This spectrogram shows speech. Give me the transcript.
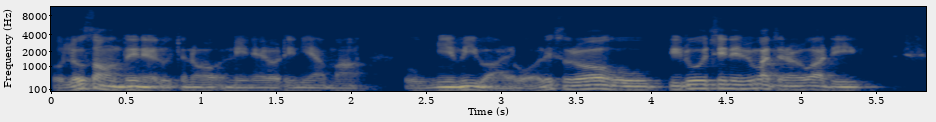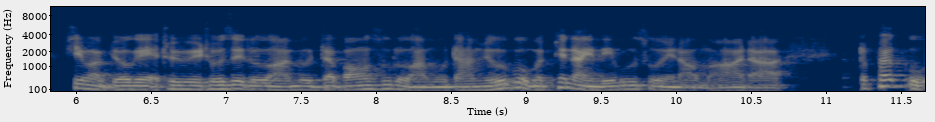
ဟိုလှုပ်ဆောင်တင်တယ်လို့ကျွန်တော်အနေနဲ့တော့ဒီနေရာမှာဟိုမြင်မိပါတယ်ပေါ့လေဆိုတော့ဟိုဒီလိုအခြေအနေမျိုးမှာကျွန်တော်တို့ကဒီရှေ့မှာပြောခဲ့အထွေထွေထိုးစစ်လိုဟာမျိုးတက်ပေါင်းစုလိုဟာမျိုးဒါမျိုးကိုမဖြစ်နိုင်သေးဘူးဆိုရင်တော့မှဒါတစ်ဖက်ကို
